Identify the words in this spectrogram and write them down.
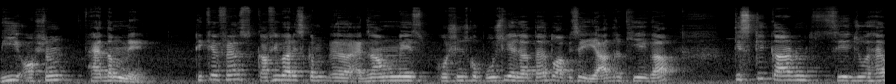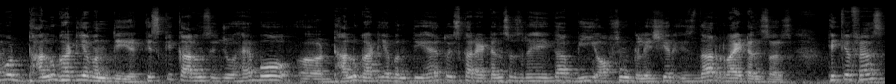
बी ऑप्शन फैदम में। ठीक है फ्रेंड्स काफ़ी बार इस एग्ज़ाम में इस क्वेश्चन को पूछ लिया जाता है तो आप इसे याद रखिएगा। किसके कारण से जो है, वो ढालू घाटियाँ बनती है? किसके कारण से जो है, वो ढालू घाटियाँ बनती है? तो इसका राइट आंसर रहेगा B option glacier is the right answer ठीक है फ्रेंड्स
